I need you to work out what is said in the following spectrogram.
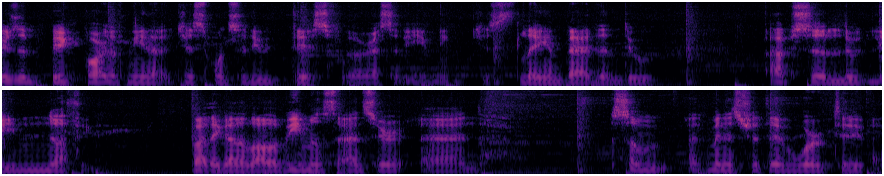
There's a big part of me that just wants to do this for the rest of the evening. Just lay in bed and do absolutely nothing. But I got a lot of emails to answer and some administrative work to do. I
